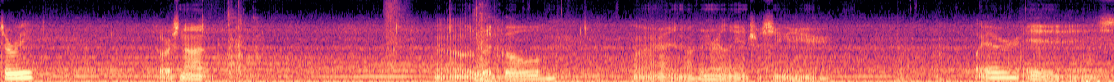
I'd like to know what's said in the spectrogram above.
to read? Of course not. A little bit of gold. Alright, nothing really interesting in here. Where is...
